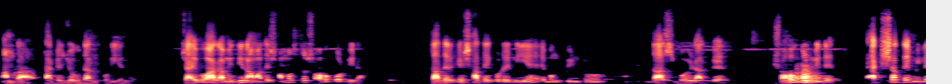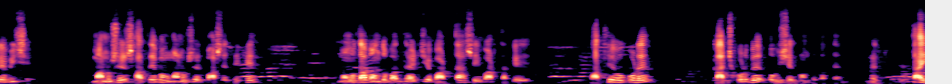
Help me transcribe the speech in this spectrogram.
আমরা তাকে যোগদান করিয়ে নেব। চাইব আগামী দিন আমাদের সমস্ত সহকর্মীরা তাদেরকে সাথে করে নিয়ে এবং পিন্টু দাস বৈরাগ্যের সহকর্মীদের একসাথে মিলেমিশে মানুষের সাথে এবং মানুষের পাশে থেকে মমতা বন্দ্যোপাধ্যায়ের যে বার্তা সেই বার্তাকে পাথেয় করে কাজ করবে অভিষেক বন্দ্যোপাধ্যায়ের নেতৃত্বে। তাই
